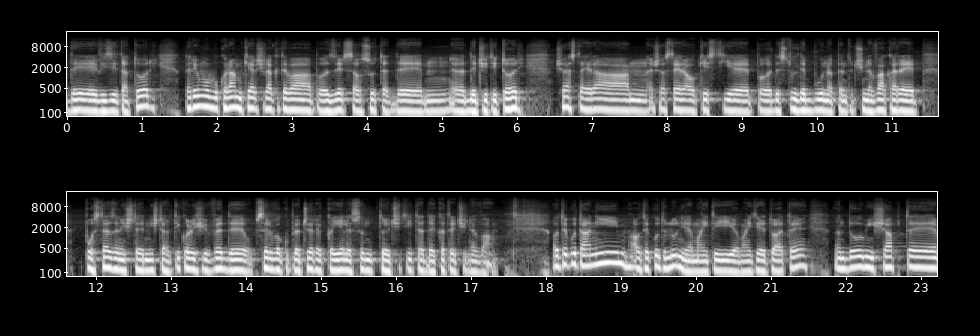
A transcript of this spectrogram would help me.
de vizitatori, dar eu mă bucuram chiar și la câteva uh, zeci sau sute de, de cititori și asta, era, și asta era o chestie destul de bună pentru cineva care postează niște, niște articole și vede, observă cu plăcere că ele sunt citite de către cineva. Au trecut ani, au trecut lunile mai întâi, mai întâi de toate. În 2007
